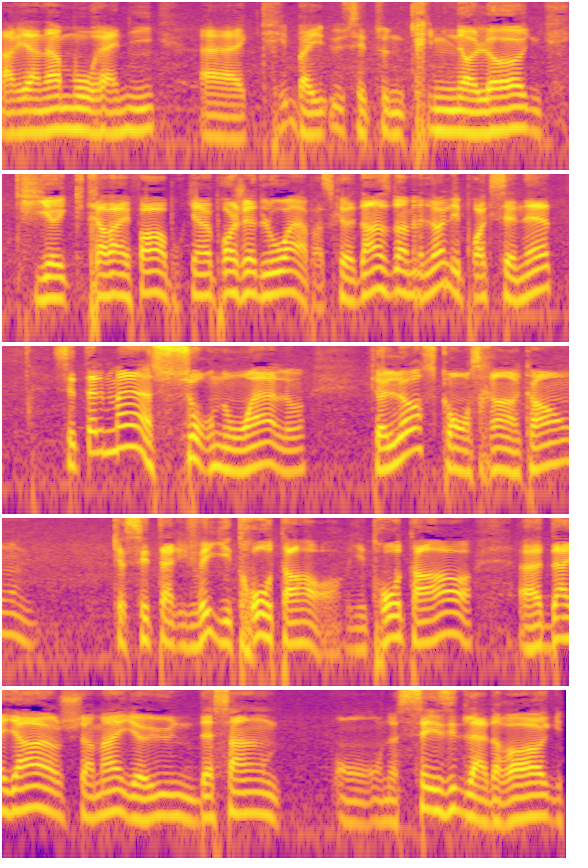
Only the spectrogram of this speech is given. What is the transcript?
Mariana Mourani. euh, ben, c'est une criminologue qui, a- qui travaille fort pour qu'il y ait un projet de loi. Parce que dans ce domaine-là, les proxénètes, c'est tellement sournois là, que lorsqu'on se rend compte c'est arrivé, il est trop tard. Il est trop tard. Euh, D'ailleurs, justement, il y a eu une descente. On, a saisi de la drogue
